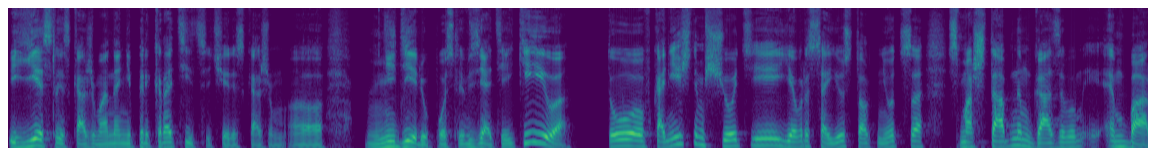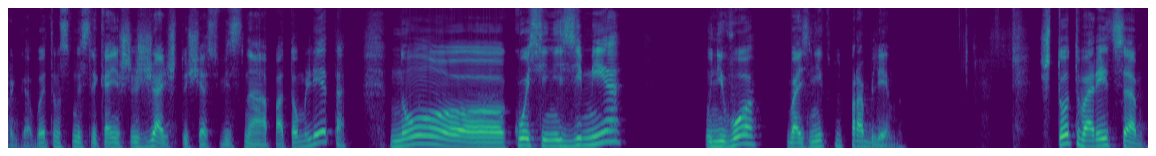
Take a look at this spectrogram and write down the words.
и если, скажем, она не прекратится через, скажем, э, неделю после взятия Киева, то в конечном счете Евросоюз столкнется с масштабным газовым эмбарго. В этом смысле, конечно, жаль, что сейчас весна, а потом лето, но к осени-зиме у него возникнут проблемы. Что творится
